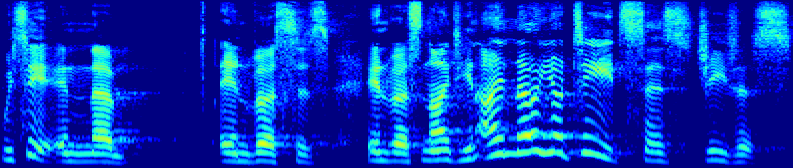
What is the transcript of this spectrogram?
We see it in, um, in, verses, in verse 19. I know your deeds, says Jesus,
